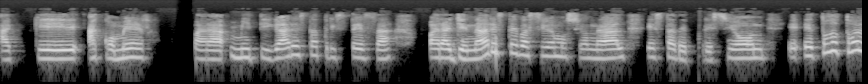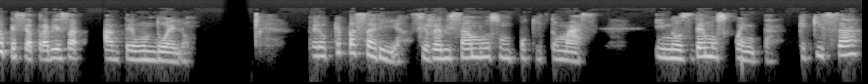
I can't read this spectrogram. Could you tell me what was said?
a, que, a comer para mitigar esta tristeza, para llenar este vacío emocional, esta depresión, eh, eh, todo, todo lo que se atraviesa ante un duelo. Pero ¿qué pasaría si revisamos un poquito más y nos demos cuenta que quizá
